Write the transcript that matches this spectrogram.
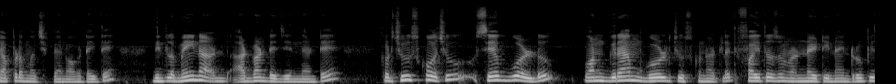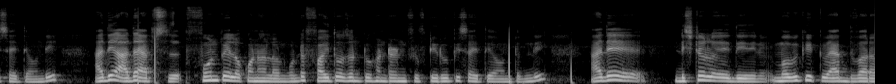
చెప్పడం మర్చిపోయాను ఒకటైతే. దీంట్లో మెయిన్ అడ్వాంటేజ్ ఏంటంటే ఇక్కడ చూసుకోవచ్చు safe gold one gram gold చూసుకున్నట్లయితే five thousand one eighty nine rupees అయితే ఉంది. అదే అదే యాప్స్ ఫోన్పేలో కొనాలనుకుంటే five thousand two hundred and fifty rupees అయితే ఉంటుంది. అదే డిజిటల్ ఇది మొబిక్విక్ యాప్ ద్వారా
